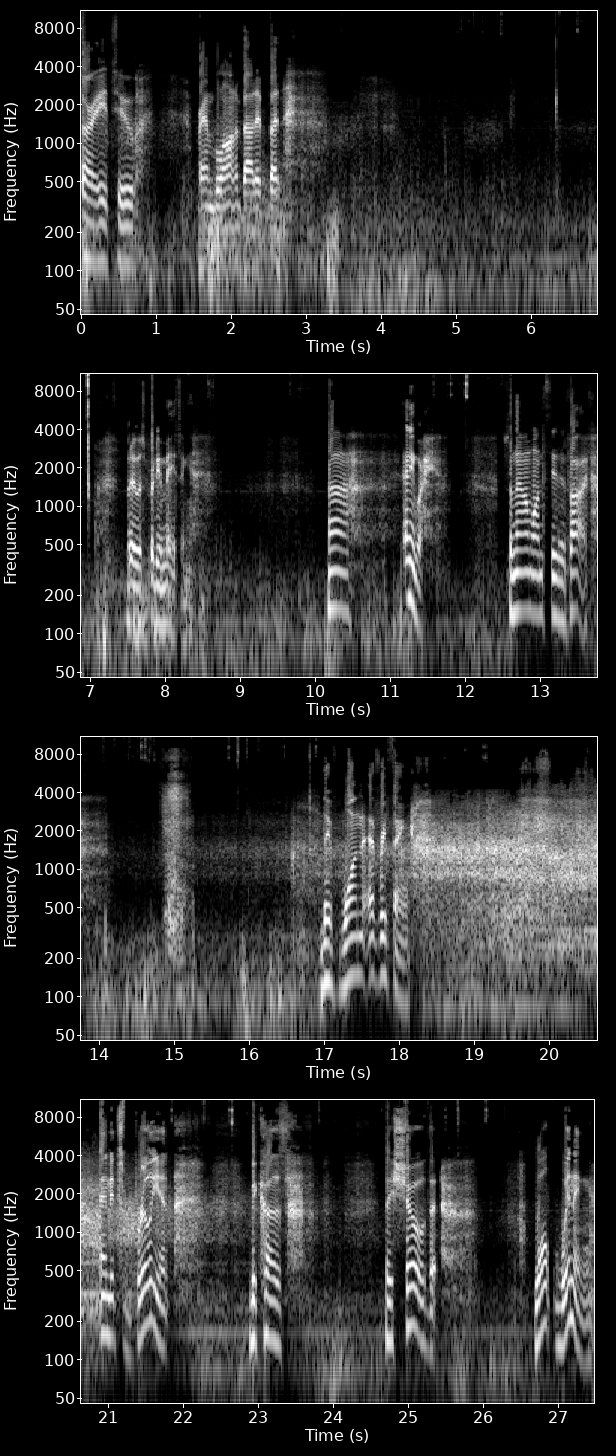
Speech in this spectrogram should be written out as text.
sorry to ramble on about it, but but it was pretty amazing. Uh, anyway, so now I'm on season five. They've won everything. And it's brilliant because they show that Walt winning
